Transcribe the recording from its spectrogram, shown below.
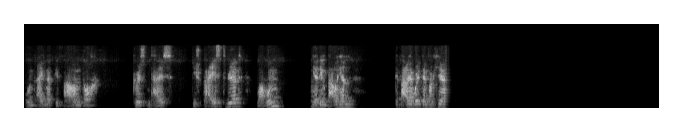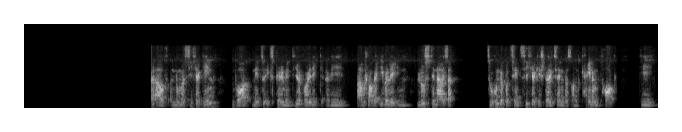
und eigener PV am Dach größtenteils gespeist wird. Warum? Ja, dem Bauherrn, der Bauherr wollte einfach hier auf Nummer sicher gehen und war nicht so experimentierfreudig wie Baumschlager Eberle in Lustenau. Zu 100% sichergestellt sein, dass an keinem Tag die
